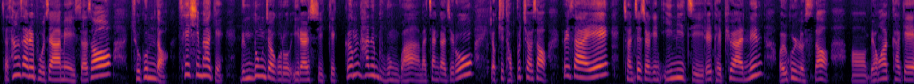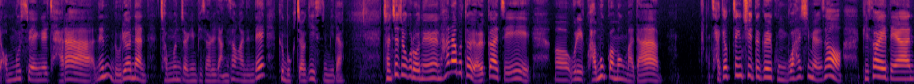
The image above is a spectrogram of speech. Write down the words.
자, 상사를 보좌함에 있어서 조금 더 세심하게 능동적으로 일할 수 있게끔 하는 부분과 마찬가지로 역시 덧붙여서 회사의 전체적인 이미지를 대표하는 얼굴로서 어, 명확하게 업무 수행을 잘하는 노련한 전문적인 비서를 양성하는데 그 목적이 있습니다. 전체적으로는 하나부터 열까지 어, 우리 과목 과목마다 자격증 취득을 공부하시면서 비서에 대한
